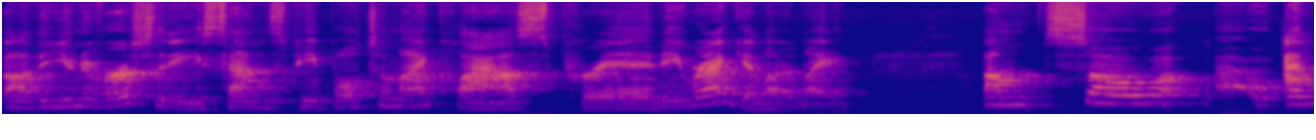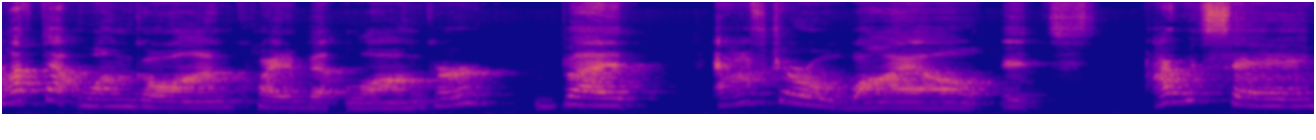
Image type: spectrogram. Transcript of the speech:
uh, the university sends people to my class pretty regularly. Um, so uh, I let that one go on quite a bit longer, but after a while, it's, I would say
